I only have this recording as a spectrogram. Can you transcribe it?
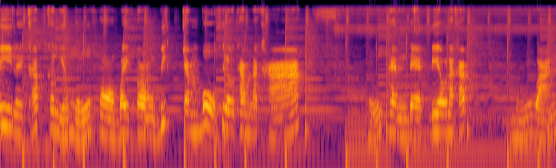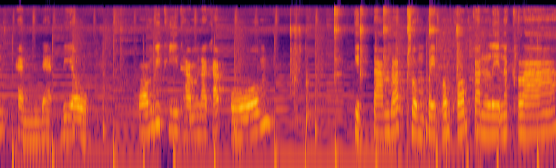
นี่เลยครับข้าวเหนียวหมูห่อใบตองบิ๊กจัมโบ้ที่เราทำนะครับหมูแผ่นแดดเดียวนะครับ หมูหวานแผ่นแดดเดียว พร้อมวิธีทำนะครับผมติดตามรับชมไปพร้อม ๆ กันเลยนะครับ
